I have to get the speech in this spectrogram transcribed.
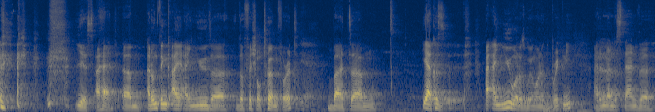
Yes, I had. Um, I don't think I, I knew the, the official term for it, Yeah. but um, yeah, because I, I knew what was going on with Britney. I didn't understand the.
